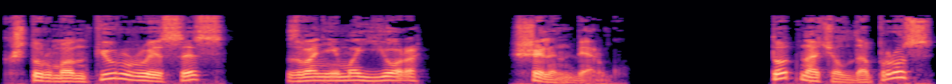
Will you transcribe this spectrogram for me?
к штурманфюреру СС, звание майора, Шелленбергу. Тот начал допрос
